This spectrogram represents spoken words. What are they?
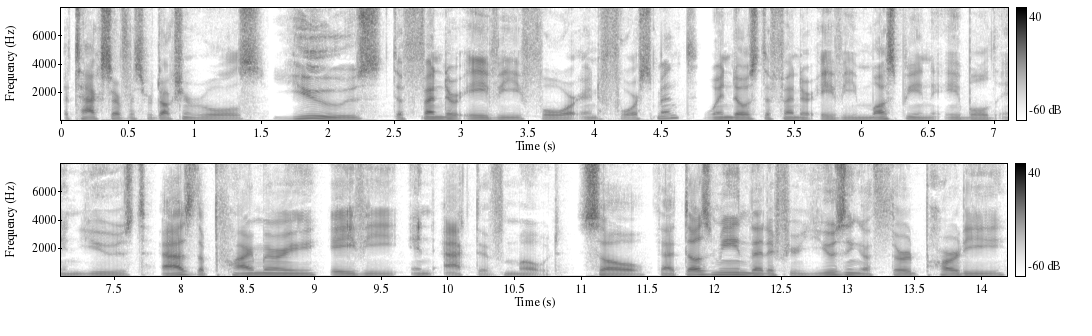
attack surface reduction rules use Defender AV for enforcement, Windows Defender AV must be enabled and used as the primary AV in active mode. So, that does mean that if you're using a third party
